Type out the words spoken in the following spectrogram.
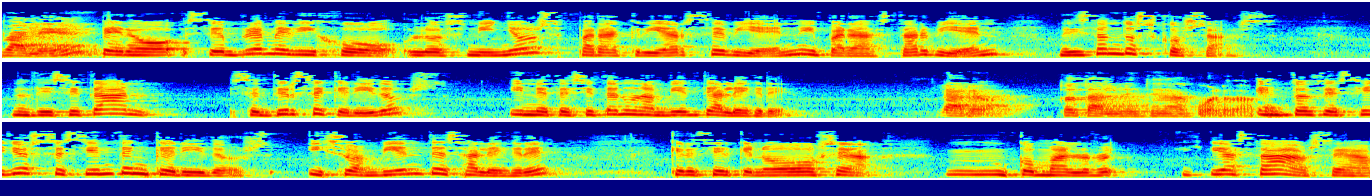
Vale. Pero siempre me dijo, los niños para criarse bien y para estar bien necesitan dos cosas. Necesitan sentirse queridos y necesitan un ambiente alegre. Claro. Totalmente de acuerdo. Entonces, si ellos se sienten queridos y su ambiente es alegre, quiere decir que no, o sea, mm, con mal, ya está, o sea,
